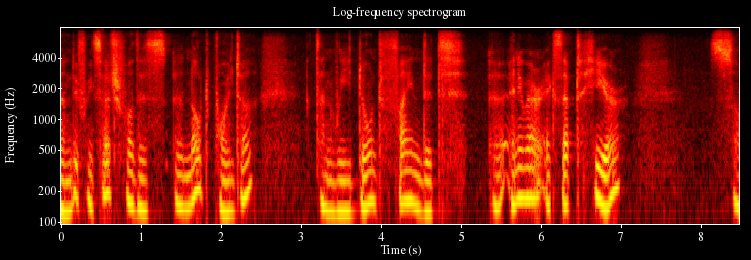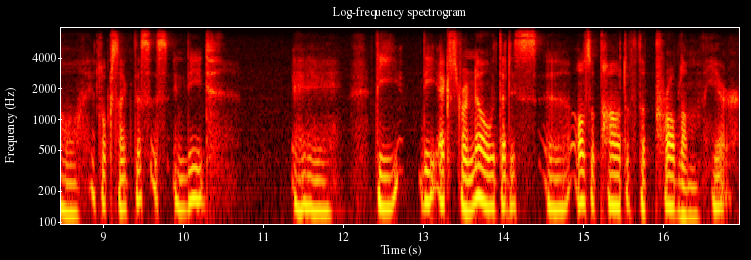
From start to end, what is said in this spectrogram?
And if we search for this uh, node pointer, then we don't find it uh, anywhere except here. So it looks like this is indeed a, the, the extra node that is uh, also part of the problem here.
